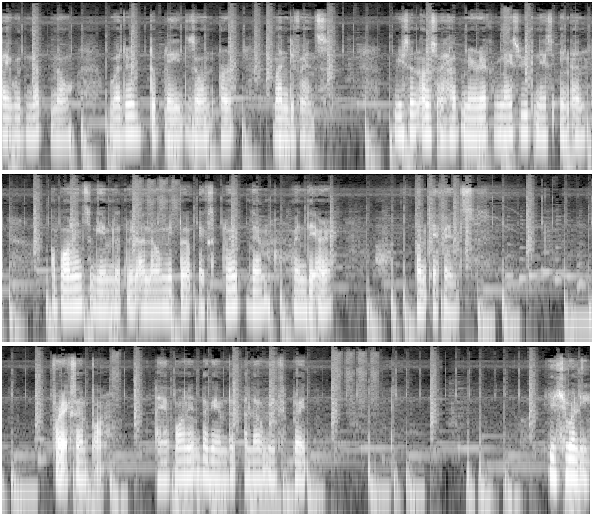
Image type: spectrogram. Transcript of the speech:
I would not know whether to play zone or man defense. Reason also helped me recognize weakness in an opponent's game that will allow me to exploit them when they are on offense. For example, I opponent the game that allow me exploit. Usually,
